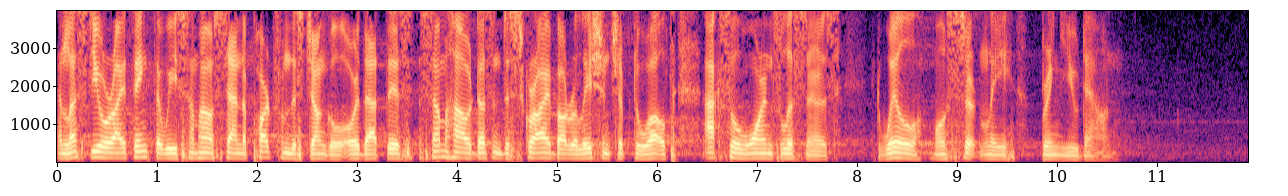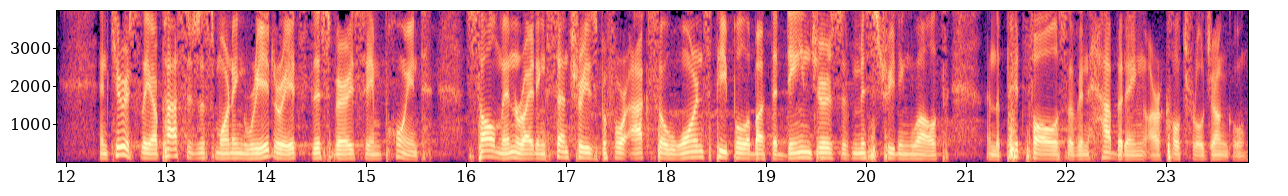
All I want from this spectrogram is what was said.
unless you or I think that we somehow stand apart from this jungle or that this somehow doesn't describe our relationship to wealth, Axl warns listeners, it will most certainly bring you down. And curiously, our passage this morning reiterates this very same point. Solomon, writing centuries before Axl, warns people about the dangers of mistreating wealth and the pitfalls of inhabiting our cultural jungle.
